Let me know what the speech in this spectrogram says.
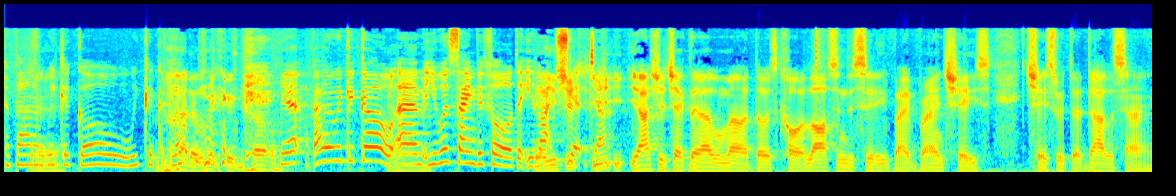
About a week ago. A week ago. about no. a week ago yeah, about a week ago. Um, you were saying before that you Yeah, like you should, Skepta. you, y'all should check that album out though. It's called Lost in the City by Brian Chase. Chase with the dollar sign.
